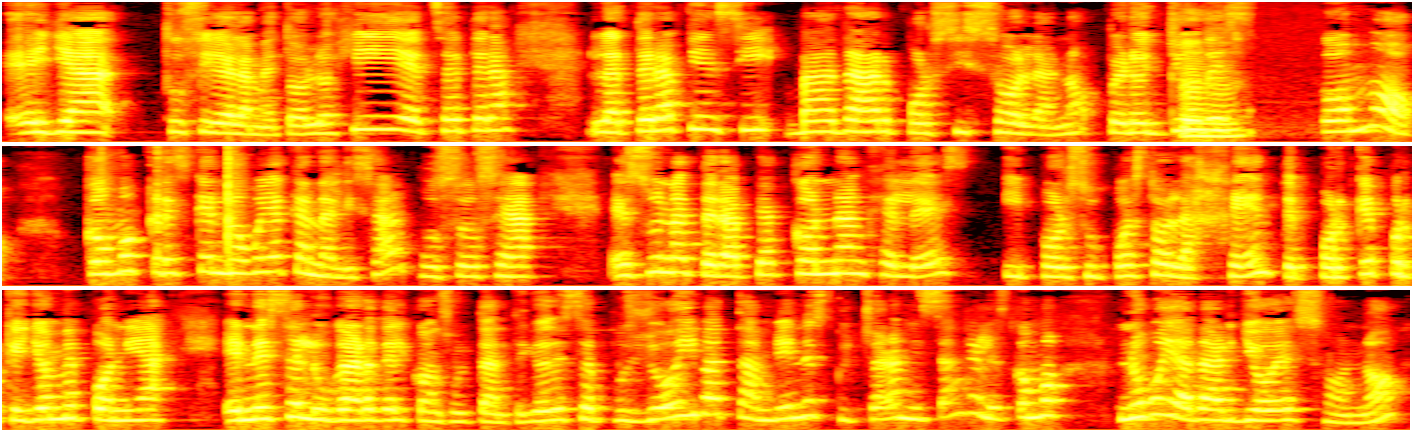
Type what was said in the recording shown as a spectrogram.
ella, tú sigue la metodología, etcétera, la terapia en sí va a dar por sí sola, ¿no? Pero yo decía, ¿cómo? ¿Cómo crees que no voy a canalizar? Pues, o sea, es una terapia con ángeles y por supuesto la gente. ¿Por qué? Porque yo me ponía en ese lugar del consultante. Yo decía, pues yo iba también a escuchar a mis ángeles. ¿Cómo no voy a dar yo eso, no?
